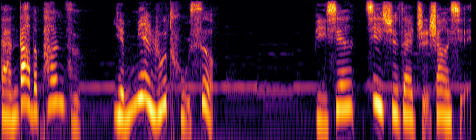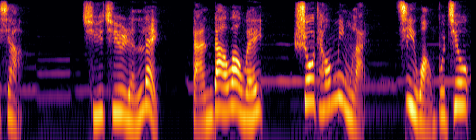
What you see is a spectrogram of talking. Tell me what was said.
胆大的潘子也面如土色。笔仙继续在纸上写下：“区区人类，胆大妄为，收条命来，既往不咎。”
